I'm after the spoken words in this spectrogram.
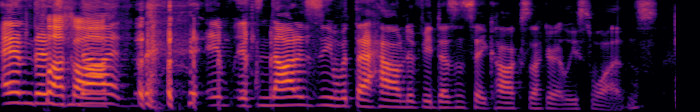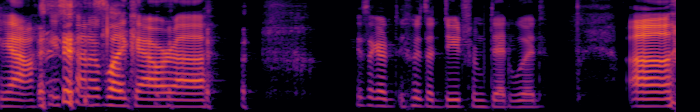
And there's Fuck not. it, it's not a scene with the Hound if he doesn't say cocksucker at least once. yeah, he's kind of like, like- our. uh He's like a, who's a dude from Deadwood. Uh,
